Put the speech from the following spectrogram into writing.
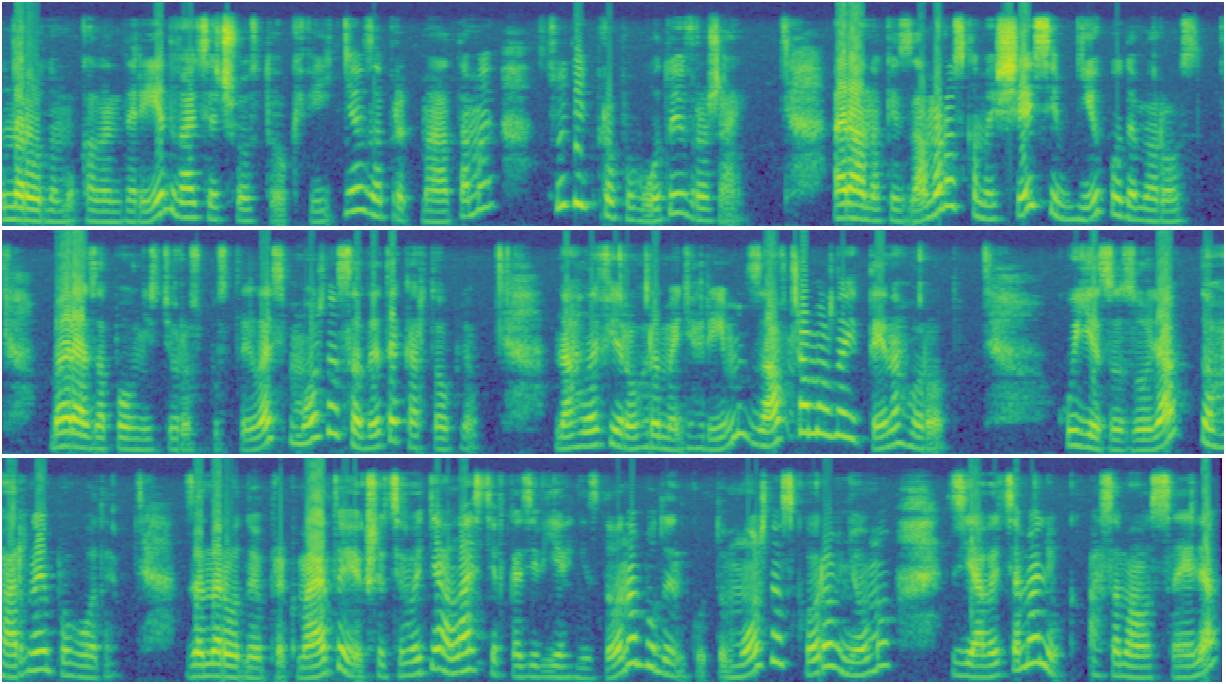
У народному календарі 26 квітня за прикметами судять про погоду і врожай. Ранок із заморозками ще 7 днів буде мороз. Береза повністю розпустилась, можна садити картоплю. На глафіру гримить грім, завтра можна йти на город. Кує зозуля до гарної погоди. За народною прикметою, якщо цього дня ластівка зів'є гніздо на будинку, то можна скоро в ньому з'явиться малюк, а сама оселя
